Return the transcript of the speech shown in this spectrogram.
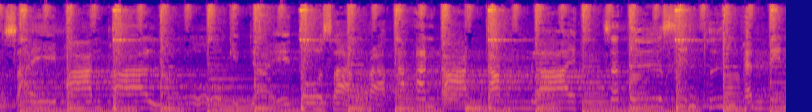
เจ้าต้นไส้ผ่านพาโลกิจใหญ่โตสร้างรากฐานผ่านทำลาย สตือสิ้นพื้นแผ่นดิน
